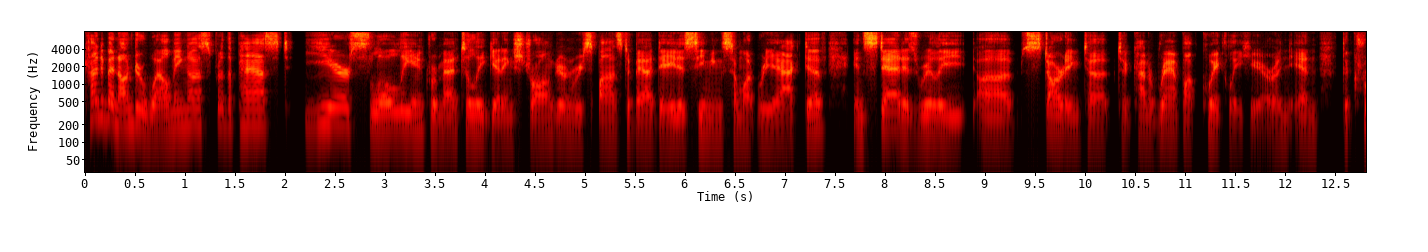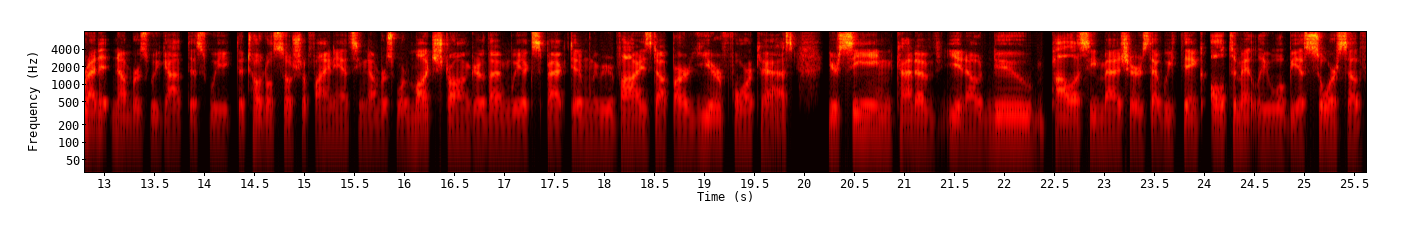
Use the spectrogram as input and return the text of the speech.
kind of been underwhelming us for the past year, slowly, incrementally getting stronger in response to bad data, seeming somewhat reactive. Instead, is really uh, starting to to kind of ramp up quickly here. And and the credit numbers we got this week, the total social financing numbers were much stronger than we expected. And we revised up our year forecast. You're seeing kind of you know new policy measures that we think ultimately will be a source of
